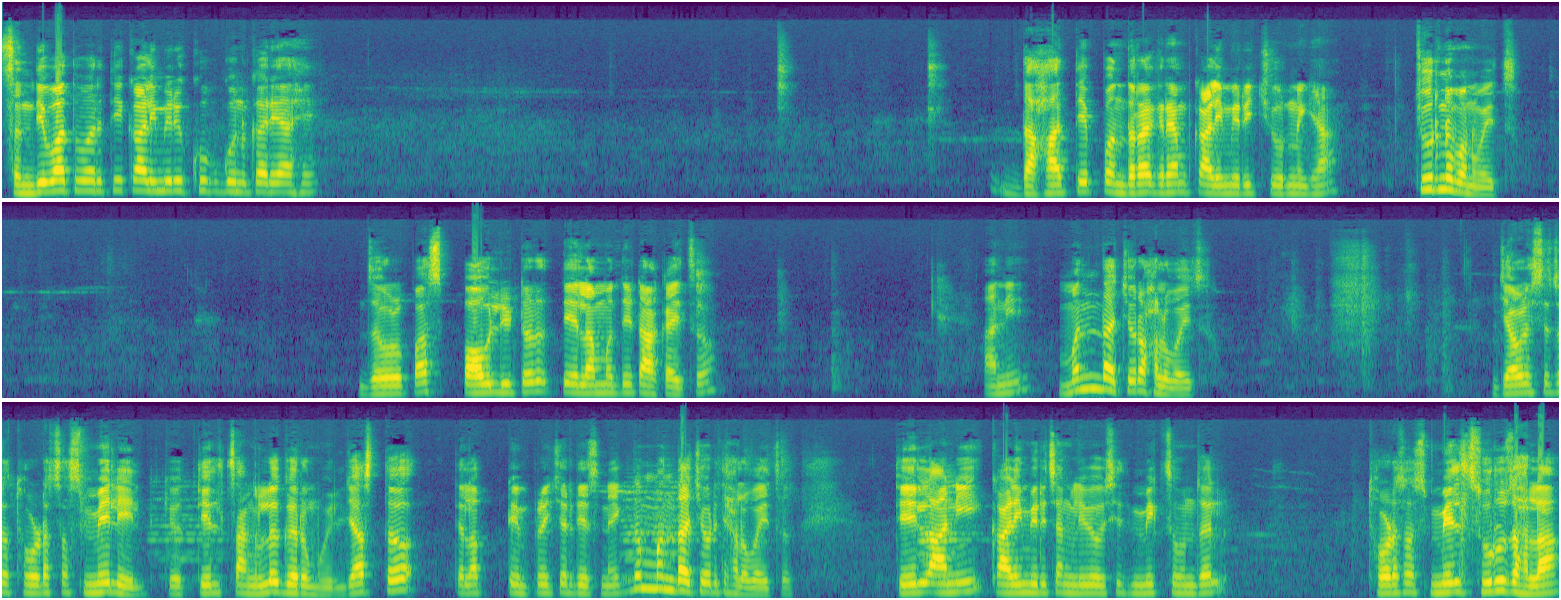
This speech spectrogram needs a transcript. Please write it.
संधिवातवरती काळी मिरी खूप गुणकारी आहे. दहा ते पंधरा ग्रॅम काळी मिरी चूर्ण घ्या. चूर्ण बनवायचं. जवळपास पाव लिटर तेलामध्ये टाकायचं. आणि मंदाचेवर हलवायचं. ज्यावेळेस त्याचा थोडासा स्मेल येईल किंवा तेल चांगलं गरम होईल जास्त त्याला टेम्परेचर द्यायचं नाही एकदम मंदाचेवरती हलवायचं. तेल आणि काळी मिरी चांगली व्यवस्थित मिक्स होऊन जाईल. थोडासा स्मेल सुरू झाला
